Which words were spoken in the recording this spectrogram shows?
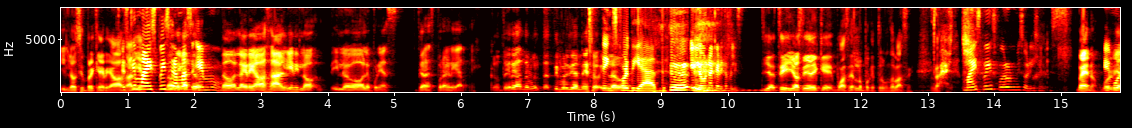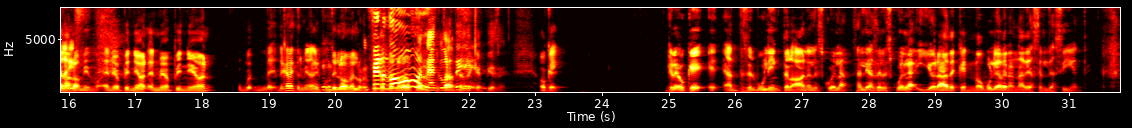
Y luego siempre que agregabas a alguien... Es que MySpace era más emo. No, le agregabas a alguien y, lo, y luego le ponías, gracias por agregarme. Cuando te agregan de vuelta, te ponían eso. Thanks for the ad. y luego una carita feliz sí, yo así de que voy a hacerlo porque todo el mundo lo hace. MySpace fueron mis orígenes. Bueno, volviendo a lo mismo. En mi opinión, en mi opinión, déjame terminar el punto y luego me lo refuto, pero no me lo puedo refutar antes de que empiece. Ok. Creo que eh, antes el bullying te lo daban en la escuela, salías de la escuela y yo era de que no volvía a ver a nadie hasta el día siguiente.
